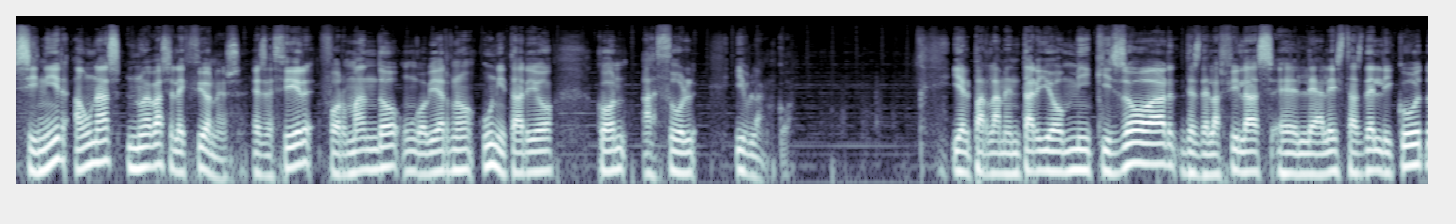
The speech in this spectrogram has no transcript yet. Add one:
sin ir a unas nuevas elecciones, es decir, formando un gobierno unitario con azul y blanco y el parlamentario Miki Zohar, desde las filas eh, lealistas del Likud,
